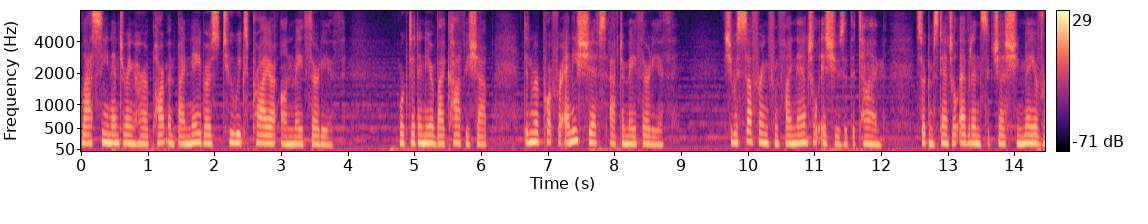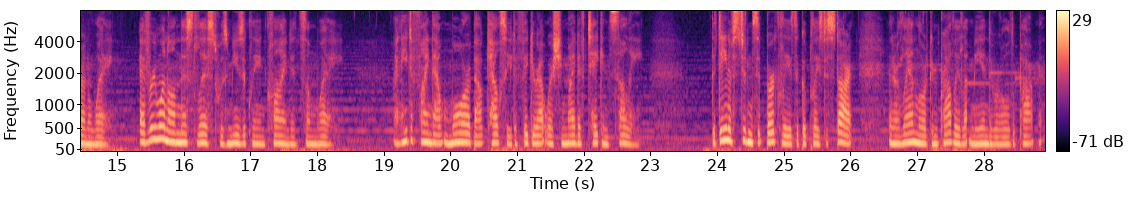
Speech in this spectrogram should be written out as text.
Last seen entering her apartment by neighbors two weeks prior on May 30th. Worked at a nearby coffee shop. Didn't report for any shifts after May 30th. She was suffering from financial issues at the time. Circumstantial evidence suggests she may have run away. Everyone on this list was musically inclined in some way. I need to find out more about Kelsey to figure out where she might have taken Sully. The Dean of Students at Berklee is a good place to start, and her landlord can probably let me into her old apartment.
